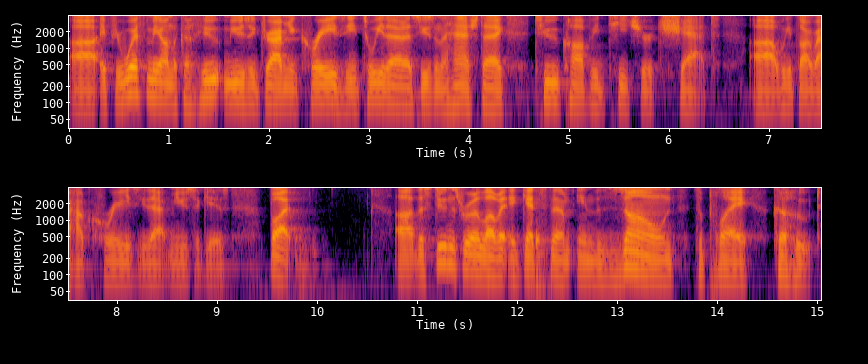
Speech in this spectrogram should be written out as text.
Uh, if you're with me on the Kahoot music driving you crazy, tweet at us using the hashtag two coffee teacher chat. Uh, we can talk about how crazy that music is. But uh, the students really love it. It gets them in the zone to play Kahoot.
